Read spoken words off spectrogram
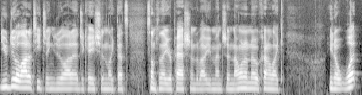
you do a lot of teaching, you do a lot of education, like that's something that you're passionate about. You mentioned. I want to know kind of like, you know, what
